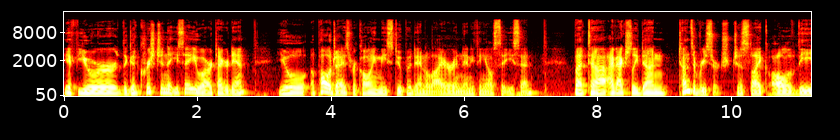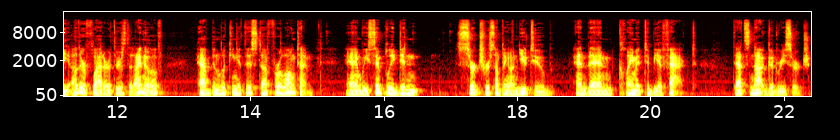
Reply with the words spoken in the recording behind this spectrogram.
if you're the good Christian that you say you are, Tiger Dan, you'll apologize for calling me stupid and a liar and anything else that you said. But uh, I've actually done tons of research, just like all of the other flat earthers that I know of have been looking at this stuff for a long time. And we simply didn't search for something on YouTube and then claim it to be a fact. That's not good research.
